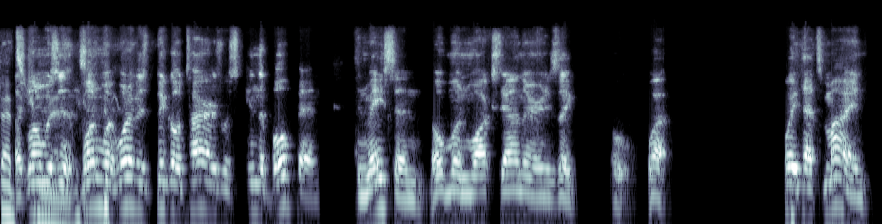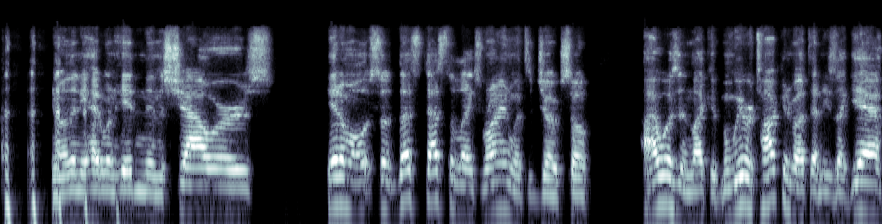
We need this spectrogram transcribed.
That's like one was in, one one of his big old tires was in the bullpen in Mesa, and Ohman walks down there and he's like, oh, "What? Wait, that's mine." you know. Then he had one hidden in the showers. Had them all. So that's that's the lengths Ryan went to joke. So I wasn't like it when we were talking about that. he's like, "Yeah,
